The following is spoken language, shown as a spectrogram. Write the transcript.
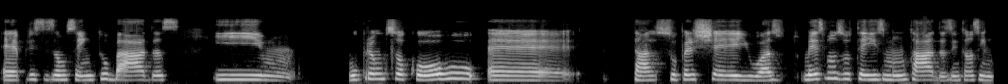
é, precisam ser entubadas. E o pronto-socorro é, tá super cheio, as, mesmo as UTIs montadas. Então, assim,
